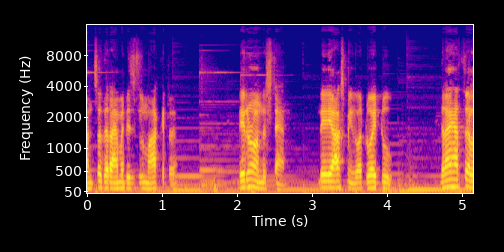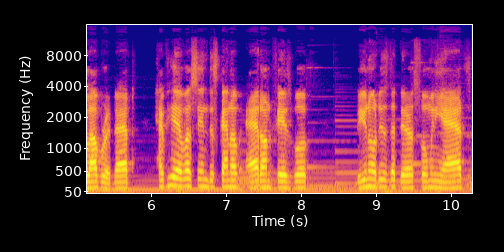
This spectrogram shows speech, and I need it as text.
answer that i'm a digital marketer they don't understand. They ask me what do i do? Then i have to elaborate that have you ever seen this kind of ad on facebook do you notice that there are so many ads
